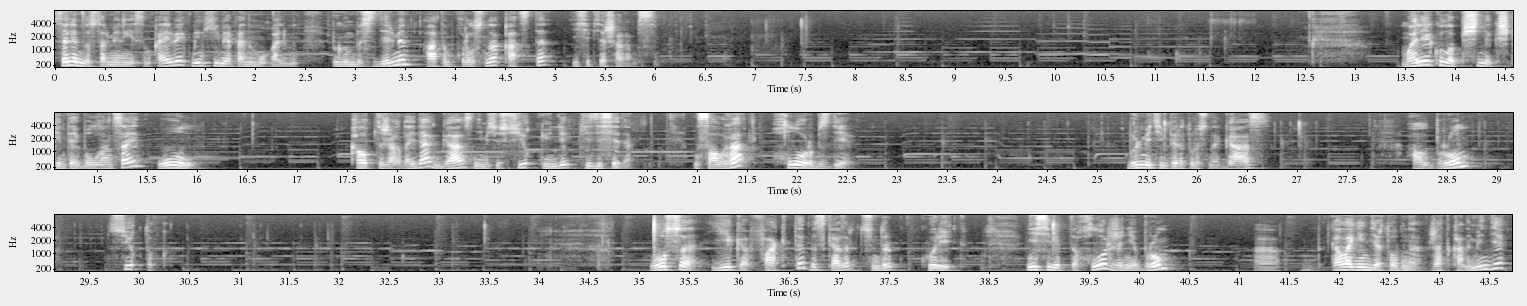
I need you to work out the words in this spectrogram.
сәлем достар менің есімім қайырбек мен химия пәні мұғалімімін бүгін біз сіздермен атом құрылысына қатысты есептер шығарамыз. Молекула пішіні кішкентай болған сайын ол қалыпты жағдайда газ немесе сұйық күйінде кездеседі. Мысалға хлор бізде. Бөлме температурасында газ ал бром сұйықтық осы екі факті біз қазір түсіндіріп көрейік. Не себепті? Хлор және бром ә, галогендер тобына жатқанымен де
